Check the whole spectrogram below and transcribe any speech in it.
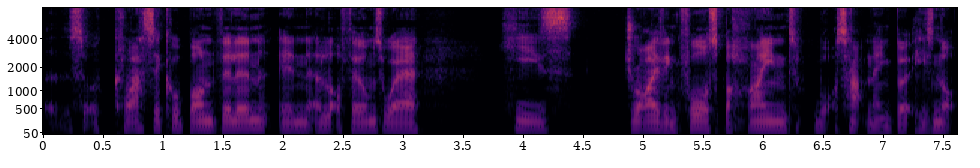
a sort of classical Bond villain in a lot of films where he's driving force behind what's happening, but he's not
